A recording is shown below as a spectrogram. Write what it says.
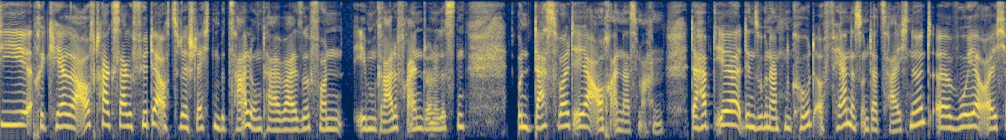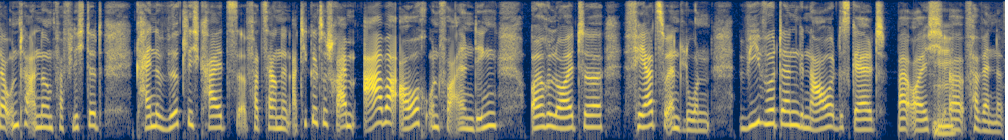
Die prekäre Auftragslage führt ja auch zu der schlechten Bezahlung teilweise von eben gerade freien Journalisten. Und das wollt ihr ja auch anders machen. Da habt ihr den sogenannten Code of Fairness unterzeichnet, äh, wo ihr euch ja unter anderem verpflichtet, keine wirklichkeitsverzerrenden Artikel zu schreiben, aber auch und vor allen Dingen eure Leute fair zu entlohnen. Wie wird denn genau das Geld bei euch mhm. äh, verwendet?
